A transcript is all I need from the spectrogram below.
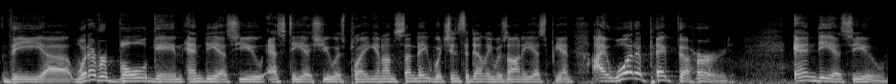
the uh, whatever bowl game NDSU, SDSU is playing in on Sunday, which incidentally was on ESPN. I would have picked the herd, NDSU.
